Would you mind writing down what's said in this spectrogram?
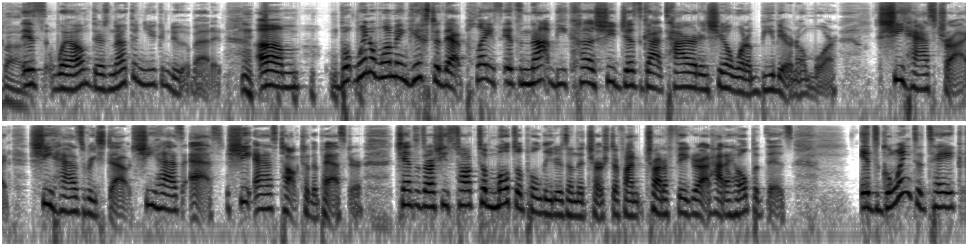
about it. it's well, there's nothing you can do about it. Um, but when a woman gets to that place, it's not because she just got tired and she don't want to be there no more. She has tried. She has reached out. She has asked. She has talked to the pastor. Chances are she's talked to multiple leaders in the church to find try to figure out how to help with this. it's going to take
